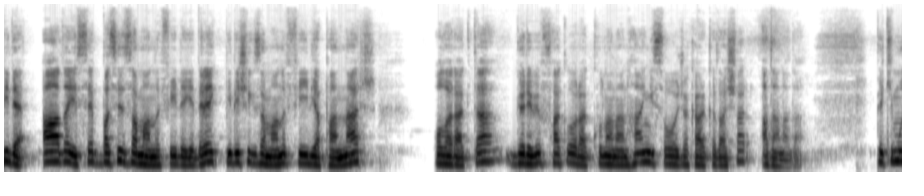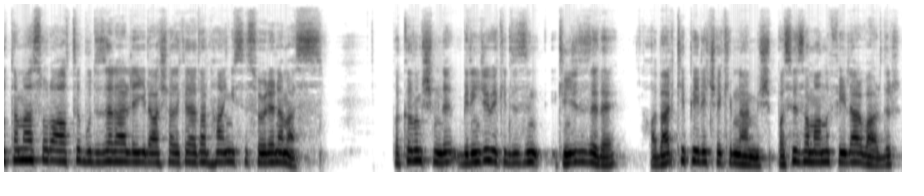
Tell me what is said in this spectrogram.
Bir de A'da ise basit zamanlı fiile gelerek bilişik zamanlı fiil yapanlar olarak da görevi farklı olarak kullanan hangisi olacak arkadaşlar? Adana'da. Peki muhtemel soru 6 bu dizelerle ilgili aşağıdakilerden hangisi söylenemez? Bakalım şimdi birinci ve ikinci, dizin, ikinci dizede haber kipiyle çekimlenmiş basit zamanlı fiiller vardır.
